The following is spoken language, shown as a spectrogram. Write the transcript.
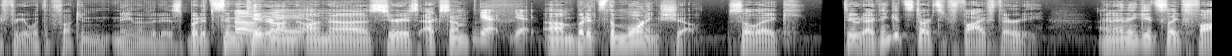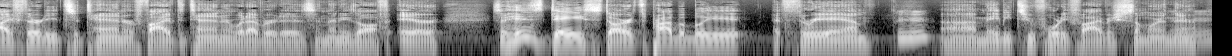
forget what the fucking name of it is, but it's syndicated yeah, on yeah. on uh, Sirius XM. yeah yeah Um, but it's the morning show. So like, dude, I think it starts at five thirty, and I think it's like five thirty to ten or five to ten or whatever it is, and then he's off air. So his day starts probably at three a.m., Mm-hmm. uh, maybe two forty-five ish, somewhere in there.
